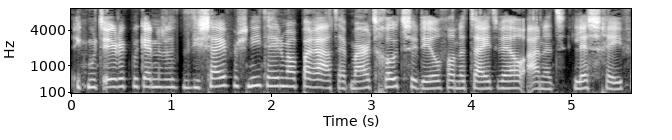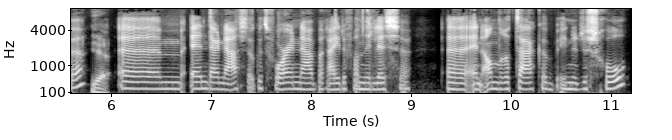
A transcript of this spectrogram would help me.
Ik moet eerlijk bekennen dat ik die cijfers niet helemaal paraat heb. Maar het grootste deel van de tijd wel aan het lesgeven. Ja. Ehm, en daarnaast ook het voor- en nabereiden van de lessen. eh, en andere taken binnen de school.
